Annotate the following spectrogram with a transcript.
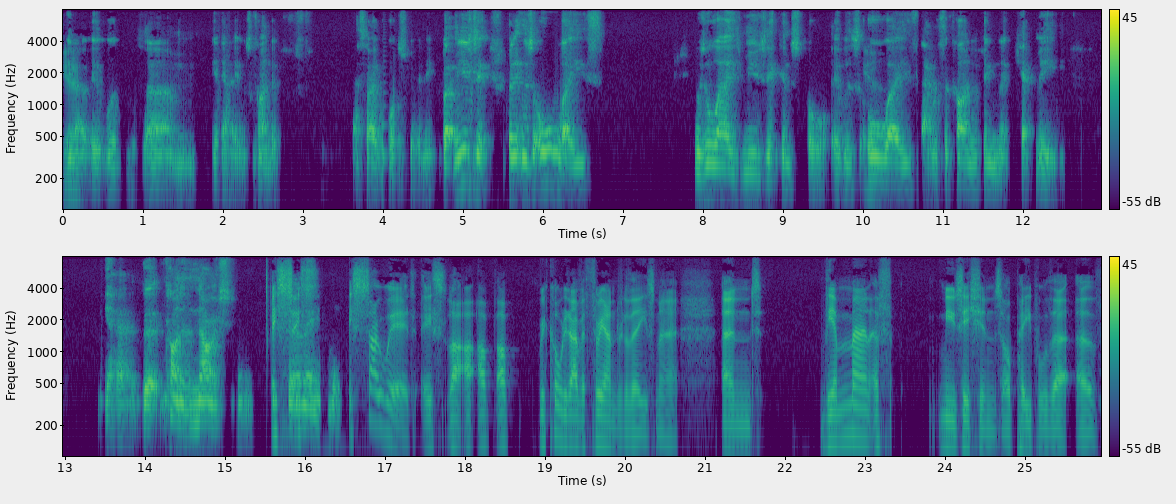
Yeah. You know, it was, um, yeah, it was kind of that's how it was really. But music, but it was always. It was always music and sport. It was yeah. always that was the kind of thing that kept me yeah, that kind of nourished me. It's, it's, I mean? it's, so weird. It's like I, have I've recorded over 300 of these now, and the amount of musicians or people that have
